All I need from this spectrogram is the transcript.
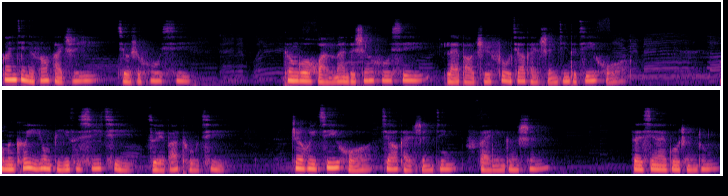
关键的方法之一就是呼吸。通过缓慢的深呼吸来保持副交感神经的激活。我们可以用鼻子吸气，嘴巴吐气，这会激活交感神经，反应更深。在性爱过程中，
